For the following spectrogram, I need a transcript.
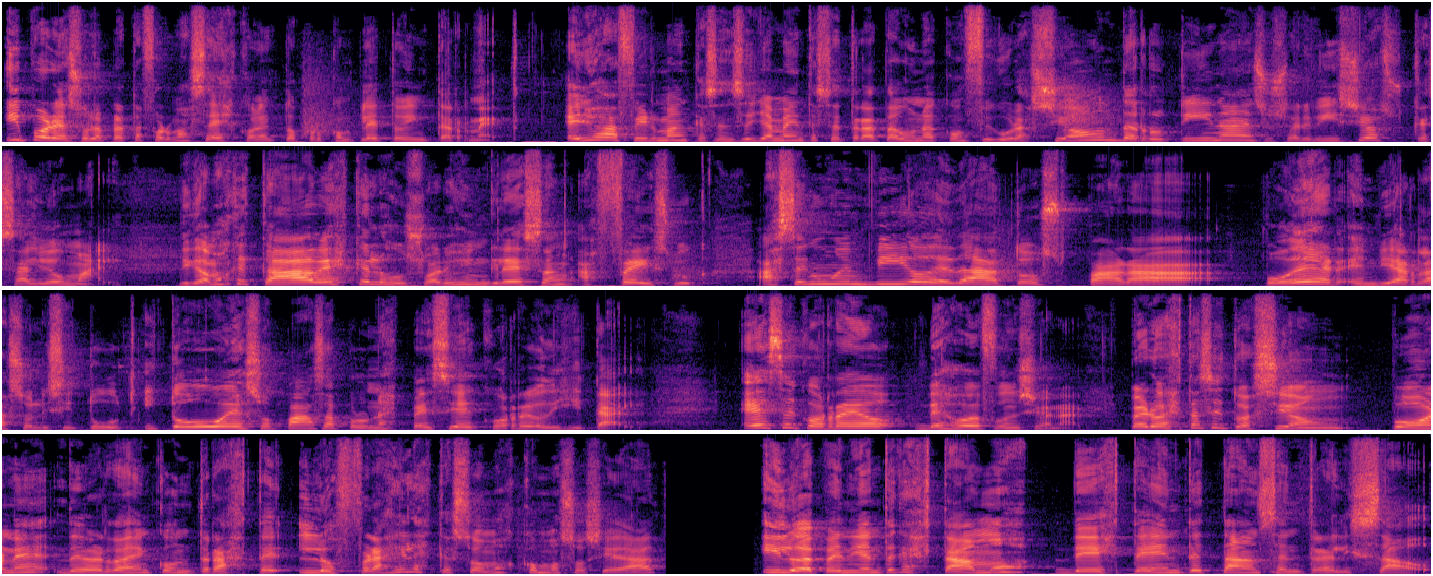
Y por eso la plataforma se desconectó por completo de Internet. Ellos afirman que sencillamente se trata de una configuración de rutina en sus servicios que salió mal. Digamos que cada vez que los usuarios ingresan a Facebook, hacen un envío de datos para poder enviar la solicitud y todo eso pasa por una especie de correo digital. Ese correo dejó de funcionar. Pero esta situación pone de verdad en contraste lo frágiles que somos como sociedad y lo dependiente que estamos de este ente tan centralizado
